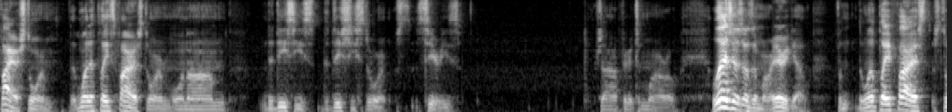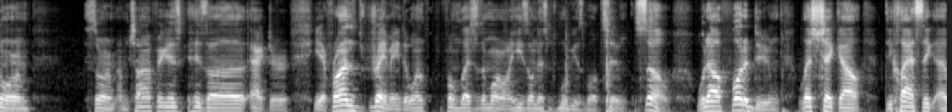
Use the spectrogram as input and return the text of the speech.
Firestorm, the one that plays Firestorm on um the DC the DC store series. I'm trying to figure tomorrow. Legends of Tomorrow. There we go. From the one that played Firestorm. Storm. I'm trying to figure his his uh actor. Yeah, Franz Drameh, the one from Legends of Tomorrow. He's on this movie as well too. So without further ado, let's check out the classic uh,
